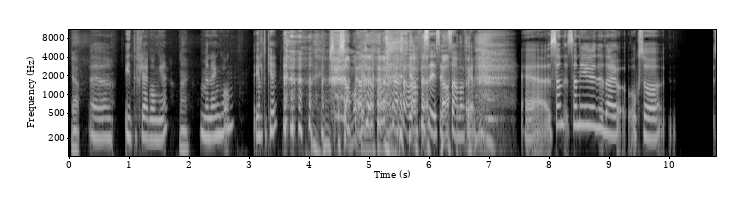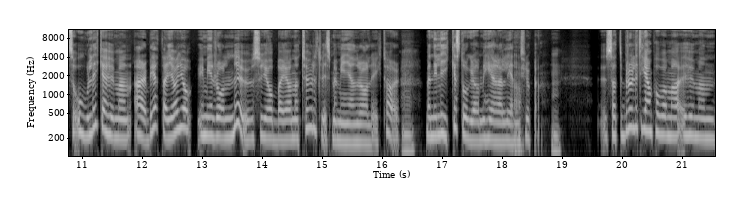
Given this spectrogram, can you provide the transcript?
Ja. Eh, inte flera gånger, Nej. men en gång. Helt okej. Okay. samma fel. ja, precis. Ja. Samma fel. Eh, sen, sen är ju det där också så olika hur man arbetar. Jag jobb, I min roll nu så jobbar jag naturligtvis med min generaldirektör, mm. men i lika stor grad med hela ledningsgruppen. Ja. Mm. Så att det beror lite grann på man, hur man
